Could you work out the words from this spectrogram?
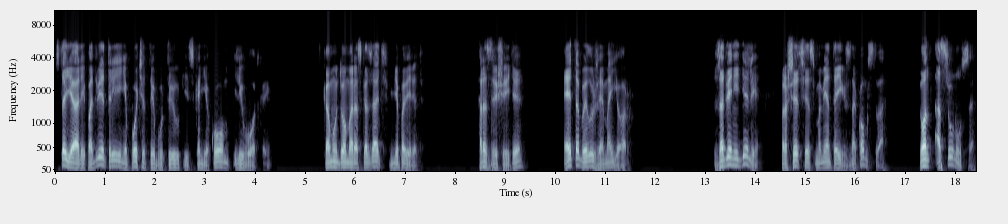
стояли по две-три непочатые бутылки с коньяком или водкой. Кому дома рассказать, не поверят. «Разрешите?» Это был уже майор. За две недели, прошедшие с момента их знакомства, он осунулся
